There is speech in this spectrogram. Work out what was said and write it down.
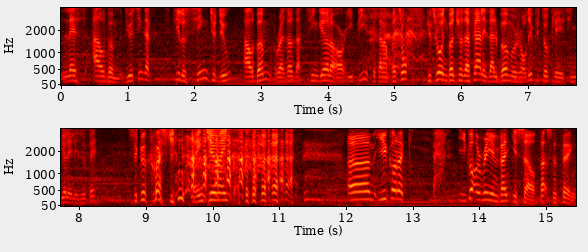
less album? Do you think that still a thing to do album rather than single or EP est-ce que tu as l'impression que c'est toujours une bonne chose à faire les albums aujourd'hui plutôt que les singles et les EP It's a good question. Thank you, mate. um, you gotta you gotta reinvent yourself. That's the thing.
